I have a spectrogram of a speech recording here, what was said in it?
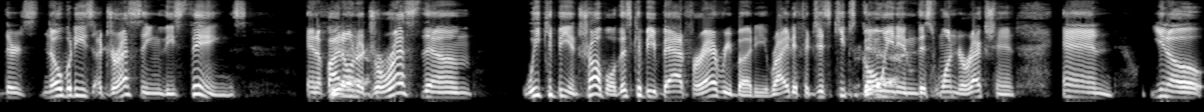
there's nobody's addressing these things. And if I don't address them, we could be in trouble. This could be bad for everybody, right? If it just keeps going in this one direction. And, you know,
